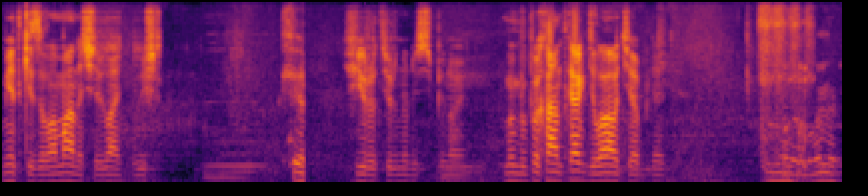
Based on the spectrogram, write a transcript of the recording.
Метки за Ломаныч и Вилань вышли. Фир. Фир отвернулись спиной. Мы БПХант, как дела у тебя, блядь? Ну, нормально.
